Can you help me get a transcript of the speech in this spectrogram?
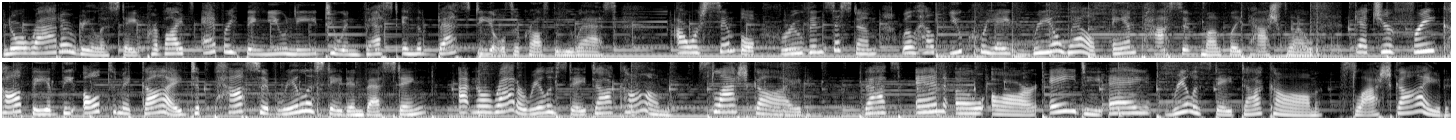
Norada Real Estate provides everything you need to invest in the best deals across the U.S. Our simple, proven system will help you create real wealth and passive monthly cash flow. Get your free copy of the ultimate guide to passive real estate investing at noradarealestate.com slash guide. That's N-O-R-A-D-A realestate.com slash guide.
